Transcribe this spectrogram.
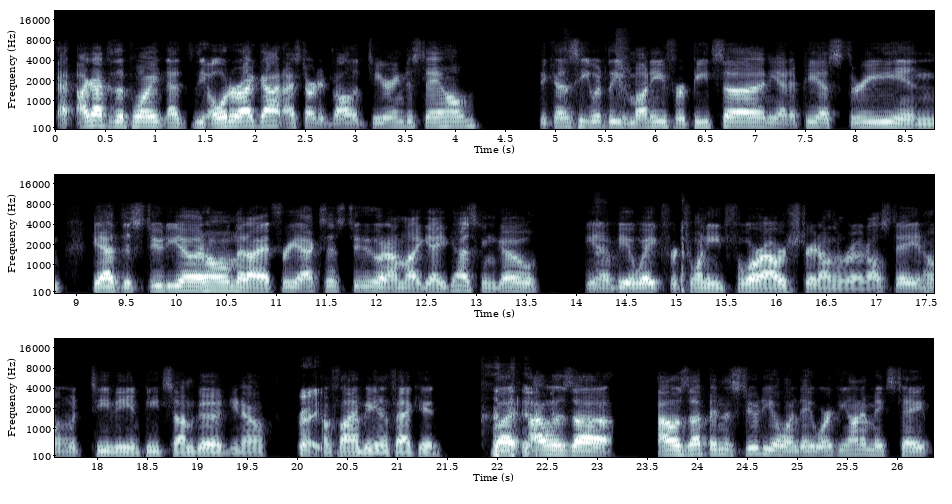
I got to the point that the older I got, I started volunteering to stay home because he would leave money for pizza and he had a PS3 and he had this studio at home that I had free access to. And I'm like, yeah, you guys can go, you know, be awake for 24 hours straight on the road. I'll stay at home with TV and pizza. I'm good, you know? Right. I'm fine being a fat kid. But I was, uh, I was up in the studio one day working on a mixtape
